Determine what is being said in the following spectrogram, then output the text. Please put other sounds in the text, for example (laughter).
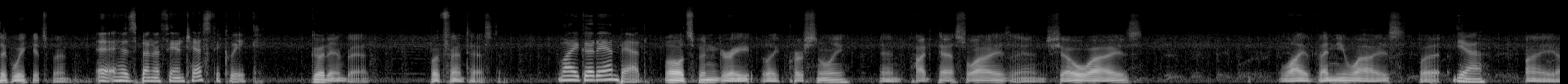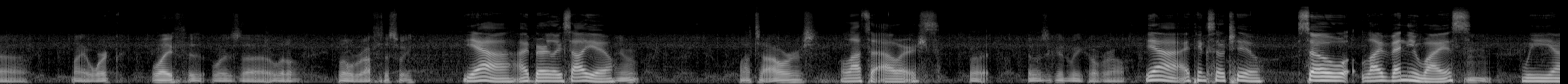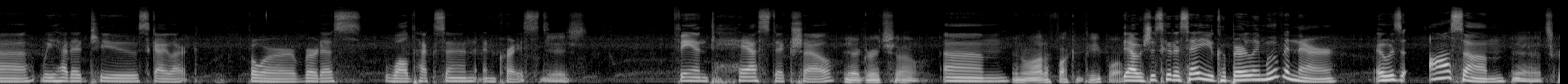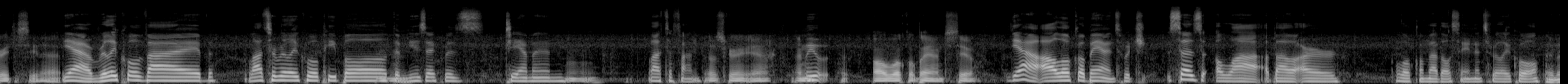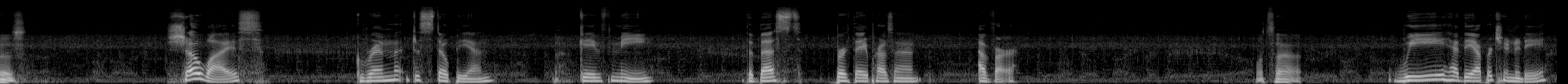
fantastic week it's been. it has been a fantastic week. Good and bad, but fantastic. Why good and bad? Well, it's been great, like personally and podcast wise and show wise, live venue wise. But Yeah. my uh, my work life was uh, a little a little rough this week. Yeah, I barely saw you. You know, lots of hours, Lots of hours. but it was a good week overall. Yeah, I think so too. So, live venue wise, Mhm. we uh, we headed to Skylark for Virtus, Wald Hexen, and Christ. Yes. Fantastic show. Yeah, great show Um, and a lot of fucking people. yeah, I was just gonna say you could barely move in there. It was awesome. Yeah, it's great to see that. Yeah, really cool vibe. Lots of really cool people. The Mhm. music was jamming. Mhm. Lots of fun. It was great, yeah. And We- all local bands too. Yeah, all local bands, which says a lot about our local metal scene. It's really cool. It is. Show wise, Grim Dystopian gave me the best birthday present ever. What's that? We had the opportunity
